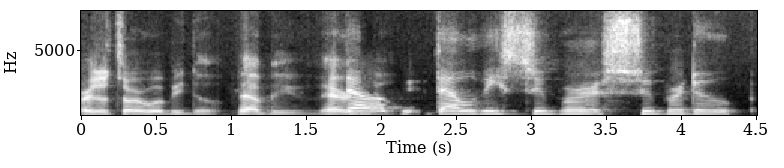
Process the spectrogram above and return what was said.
Verzuz tour would be dope. That'd be very That would be, that would be super super dope.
